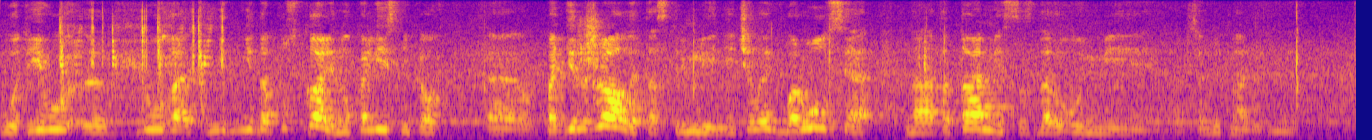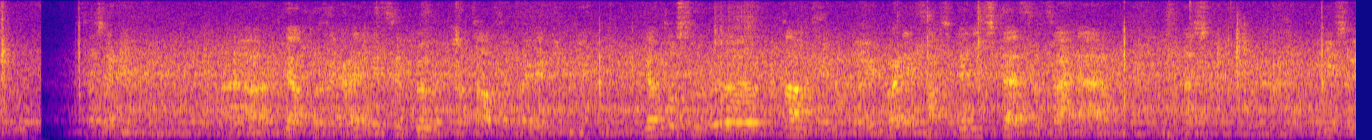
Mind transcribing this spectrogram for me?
вот, его э, долго не, не допускали, но Колесников э, поддержал это стремление. Человек боролся на татами со здоровыми абсолютно людьми. Я за границей был, пытался проверить мне. Дело в том, э, там инвалид сам себя не считает значит, ниже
